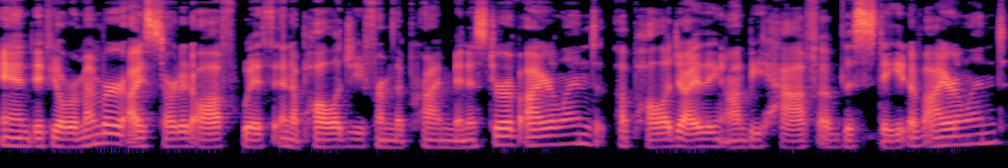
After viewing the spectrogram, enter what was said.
And if you'll remember, I started off with an apology from the Prime Minister of Ireland, apologizing on behalf of the state of Ireland.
